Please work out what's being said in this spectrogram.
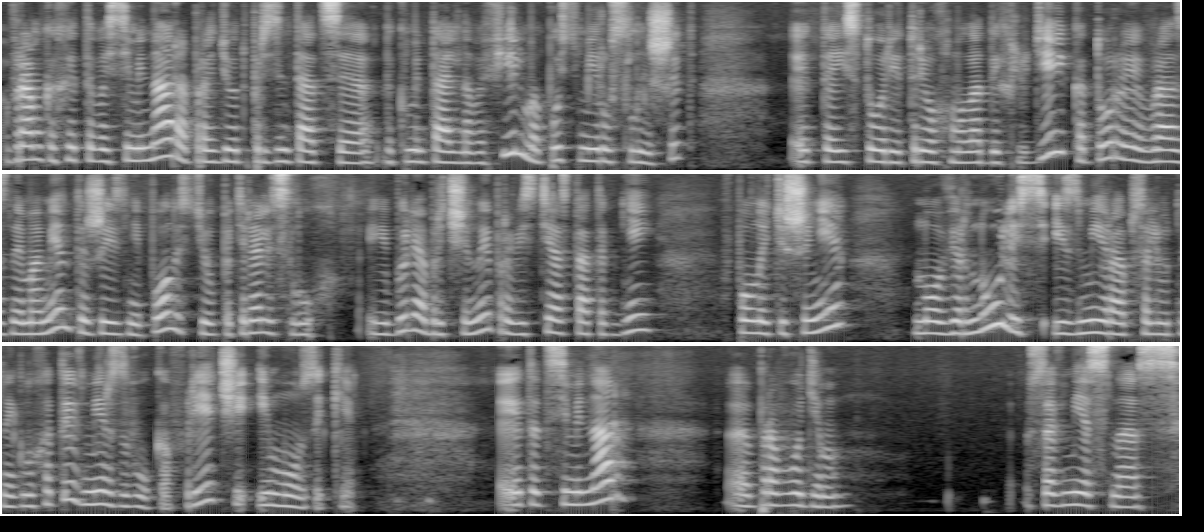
В рамках этого семинара пройдет презентация документального фильма «Пусть мир услышит», Это истории трех молодых людей, которые в разные моменты жизни полностью потеряли слух и были обречены провести остаток дней в полной тишине, но вернулись из мира абсолютной глухоты в мир звуков, речи и музыки. Этот семинар э, проводим совместно с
